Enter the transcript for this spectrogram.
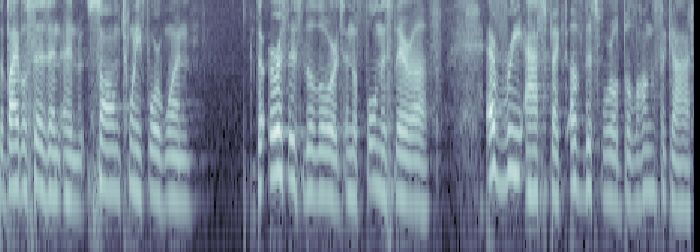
The Bible says in, in Psalm 24 1, the earth is the Lord's and the fullness thereof. Every aspect of this world belongs to God,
